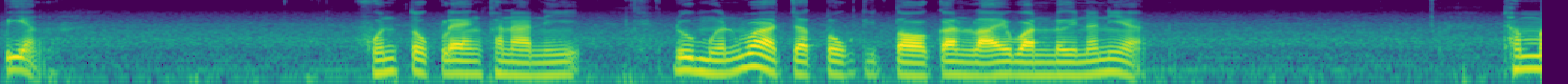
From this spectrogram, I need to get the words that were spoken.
เปี้ยง ฝนตกแรงขนาดนี้ ดูเหมือนว่าจะตกติดต่อกันหลายวันเลยนะเนี่ยทำไม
